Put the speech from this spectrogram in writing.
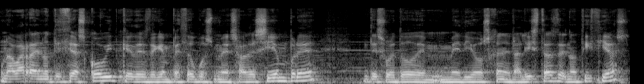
una barra de noticias COVID que desde que empezó pues, me sale siempre, de, sobre todo de medios generalistas de noticias.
